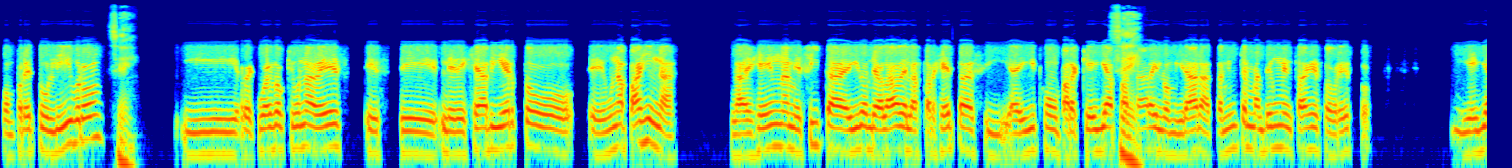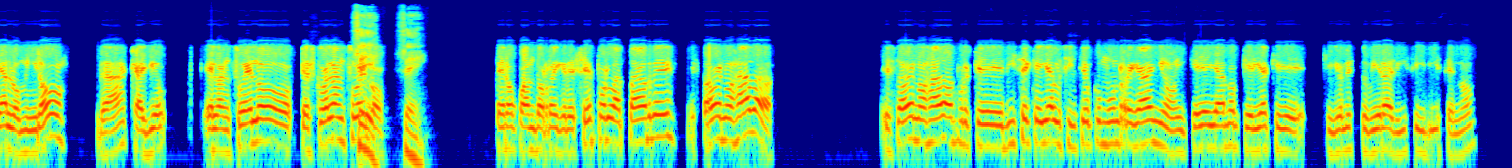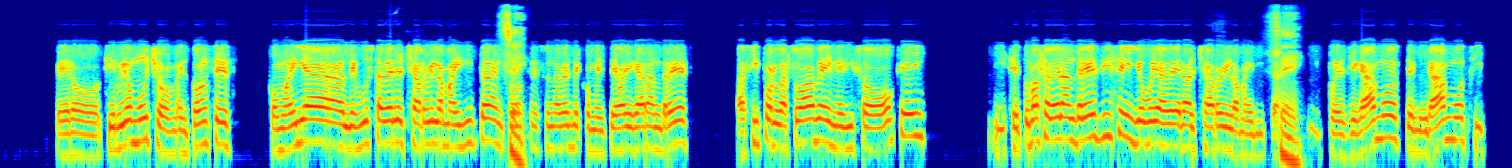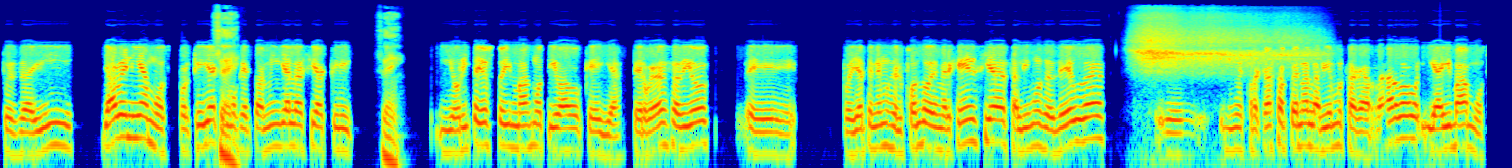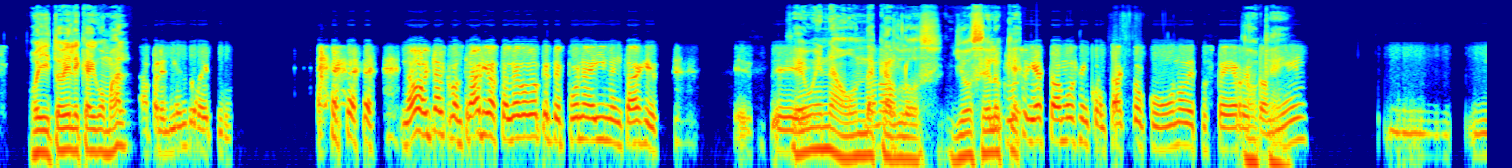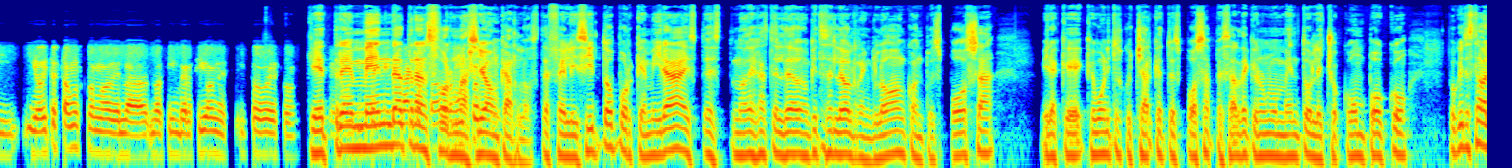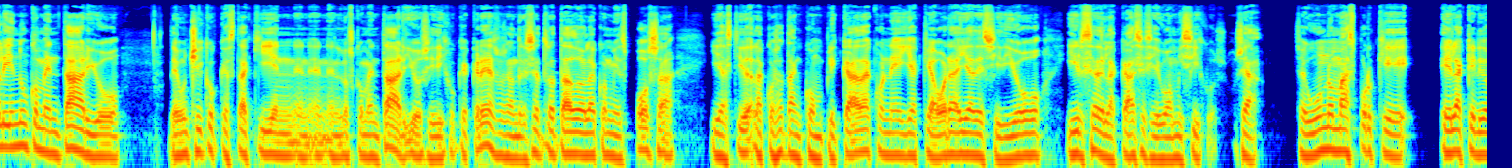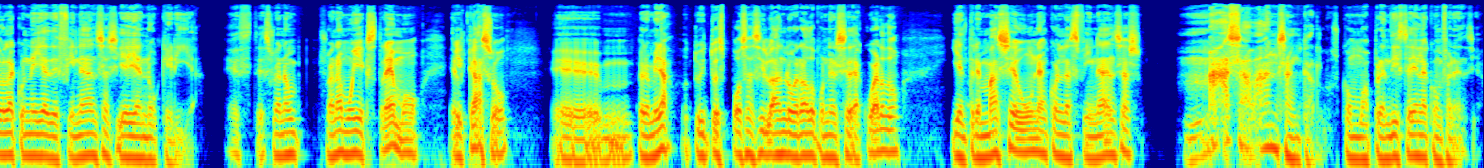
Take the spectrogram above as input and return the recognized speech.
compré tu libro Sí. Y recuerdo que una vez este le dejé abierto eh, una página la dejé en una mesita ahí donde hablaba de las tarjetas y ahí como para que ella Sí. pasara y lo mirara también te mandé un mensaje sobre esto y ella lo miró ¿verdad? cayó el anzuelo pescó el Sí. anzuelo Sí. pero cuando regresé por la tarde estaba enojada estaba enojada porque dice que ella lo sintió como un regaño y que ella ya no quería que, que yo le estuviera dice y dice no pero sirvió mucho entonces como a ella le gusta ver el charro y la maidita entonces una vez le comenté va a llegar Andrés así por la suave y me dijo ok dice tú vas a ver a Andrés dice y yo voy a ver al charro y la maidita Sí. y pues llegamos te miramos y pues de ahí ya veníamos porque ella Sí. como que también ya le hacía clic Sí. y ahorita yo estoy más motivado que ella. Pero gracias a Dios, eh, pues ya tenemos el fondo de emergencia, salimos de deudas, eh, nuestra casa apenas la habíamos agarrado y ahí vamos, Oye, ¿y todavía le caigo mal? aprendiendo de ti. no, ahorita al contrario, hasta luego veo que te pone ahí mensajes. Este, Qué buena onda, no, no. Carlos. Yo sé lo que... Ya estamos en contacto con uno de tus PRs también. Y, y, y ahorita estamos con lo de la- las inversiones y todo eso. Qué Pero tremenda transformación. Carlos. Te felicito porque mira, este, este, no dejaste el dedo, no quitas el dedo del renglón con tu esposa. Mira qué, qué bonito escuchar que tu esposa, a pesar de que en un momento le chocó un poco, porque te estaba leyendo un comentario de un chico que está aquí en, en- los comentarios y dijo, ¿qué crees? O sea, Andrés, he tratado de hablar con mi esposa y ha sido la cosa tan complicada con ella que ahora ella decidió irse de la casa y se llevó a mis hijos. O sea, según nomás porque él ha querido hablar con ella de finanzas y ella no quería. Este, suena, suena muy extremo el caso, eh, pero mira, tú y tu esposa sí lo han logrado ponerse de acuerdo y entre más se unan con las finanzas, más avanzan, Carlos, como aprendiste ahí en la conferencia.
